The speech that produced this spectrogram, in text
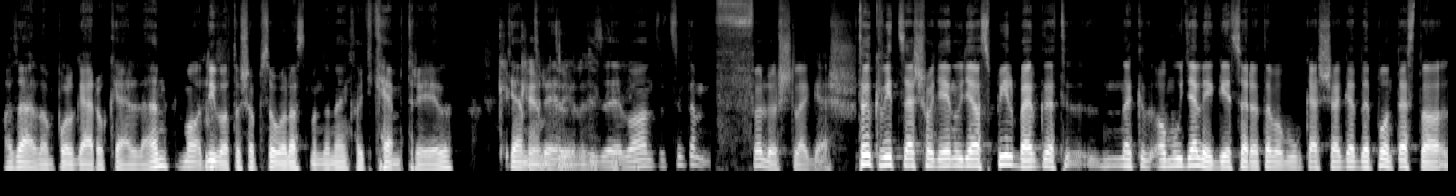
az állampolgárok ellen. Ma a hm. divatosabb szóval azt mondanánk, hogy chemtrail, chemtrail, izé van, szerintem fölösleges. Tök vicces, hogy én ugye a Spielbergnek amúgy eléggé szeretem a munkásságát, de pont ezt a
